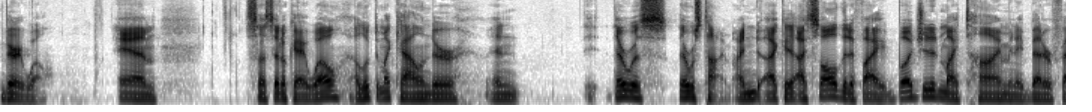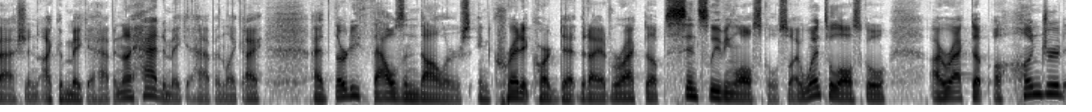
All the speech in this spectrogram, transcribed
very well. And so I said, okay, well, I looked at my calendar and there was there was time. I, I could I saw that if I budgeted my time in a better fashion, I could make it happen. And I had to make it happen. Like I, I had thirty thousand dollars in credit card debt that I had racked up since leaving law school. So I went to law school. I racked up hundred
